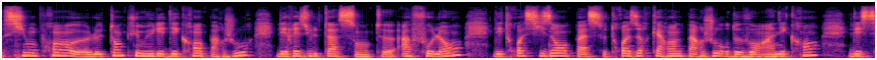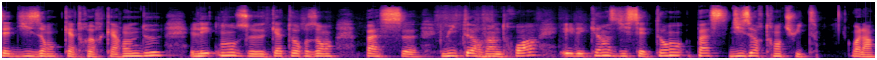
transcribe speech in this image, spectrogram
si on prend le temps cumulé d'écran par jour, les résultats sont affolants. Les 3-6 ans passent 3h40 par jour devant un écran, les 7-10 ans 4h42, les 11-14 ans passent 8h23 et les 15-17 ans passent 10h38. Voilà.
